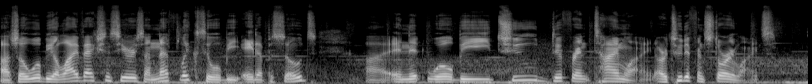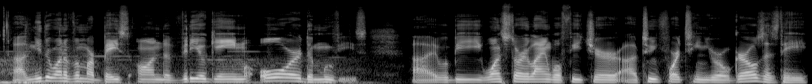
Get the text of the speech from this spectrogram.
Uh, so it will be a live action series on Netflix. It will be eight episodes, uh, and it will be two different timeline or two different storylines. Uh, neither one of them are based on the video game or the movies. Uh, it will be one storyline will feature uh, two 14 year old girls as they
